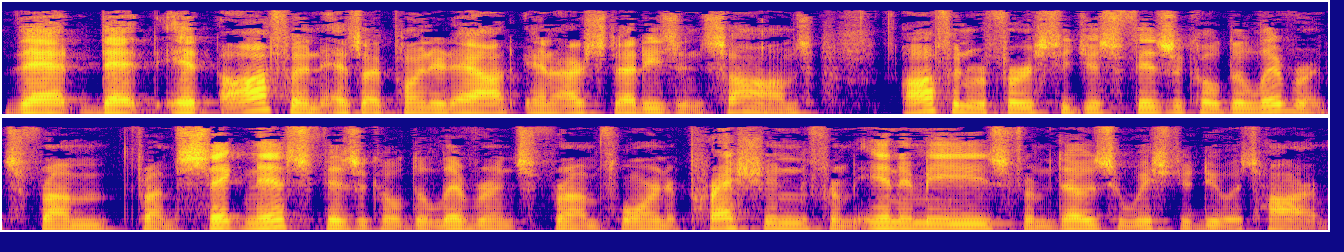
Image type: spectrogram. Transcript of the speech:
that, that it often, as I pointed out in our studies in Psalms, often refers to just physical deliverance from, from sickness, physical deliverance from foreign oppression, from enemies, from those who wish to do us harm.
